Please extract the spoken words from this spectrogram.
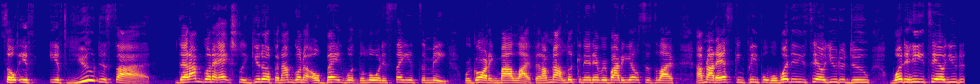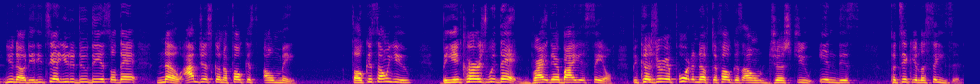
So if if you decide that I'm going to actually get up and I'm going to obey what the Lord is saying to me regarding my life. And I'm not looking at everybody else's life. I'm not asking people, well, what did he tell you to do? What did he tell you to, you know, did he tell you to do this or that? No, I'm just going to focus on me. Focus on you. Be encouraged with that right there by itself because you're important enough to focus on just you in this particular season.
